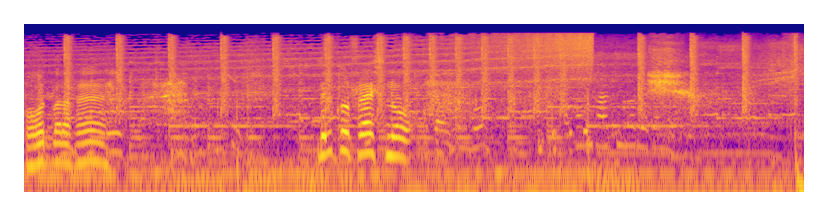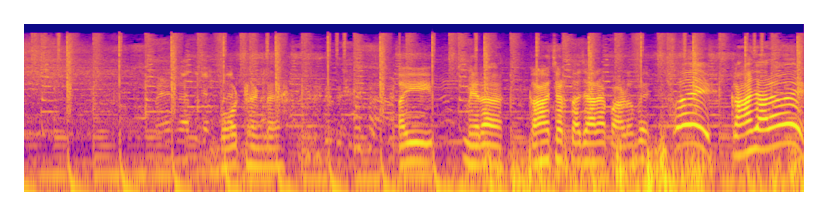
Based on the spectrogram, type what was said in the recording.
बहुत बर्फ़ है. बिल्कुल फ्रेश स्नो बहुत ठंड है। भाई, मेरा कहाँ चढ़ता जा रहा है पहाड़ों पे? ओए, कहाँ जा रहा है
